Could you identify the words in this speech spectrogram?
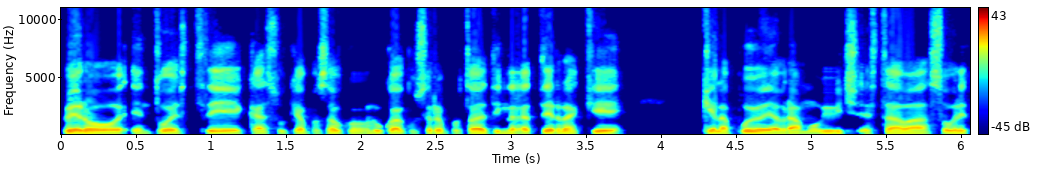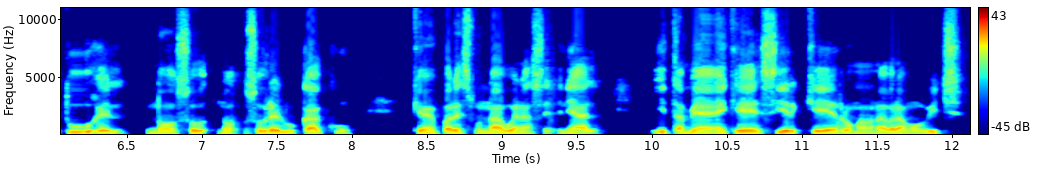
pero en todo este caso que ha pasado con Lukaku se reportaba de Inglaterra que que el apoyo de Abramovich estaba sobre Tuchel, no, no sobre Lukaku, que me parece una buena señal. Y también hay que decir que Roman Abramovich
